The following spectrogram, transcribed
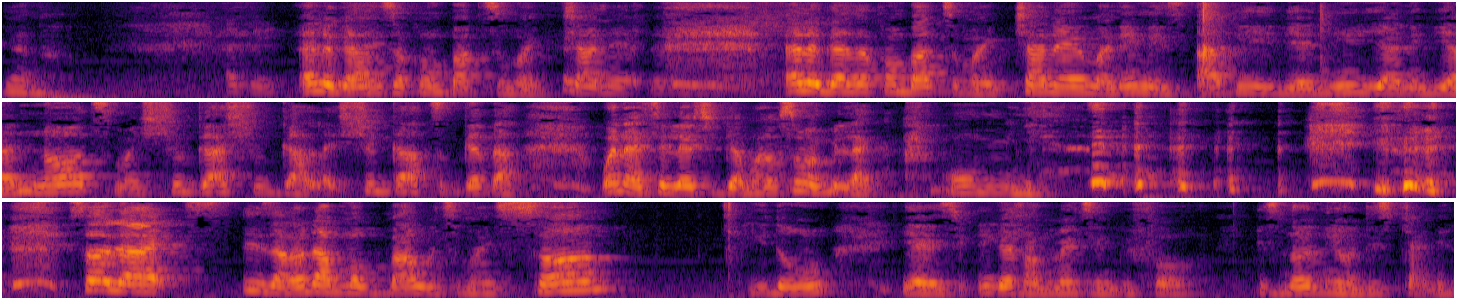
Yeah. no. Okay. Hello guys, welcome back to my channel. Hello guys, welcome back to my channel. My name is Abby. If you're new here and if you are not, my sugar, sugar, like sugar together. When I say let's sugar, my husband will be like, ah, mommy. so guys, this is another mukbang with my son. You know, yes, you guys have met him before. He's not new on this channel.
